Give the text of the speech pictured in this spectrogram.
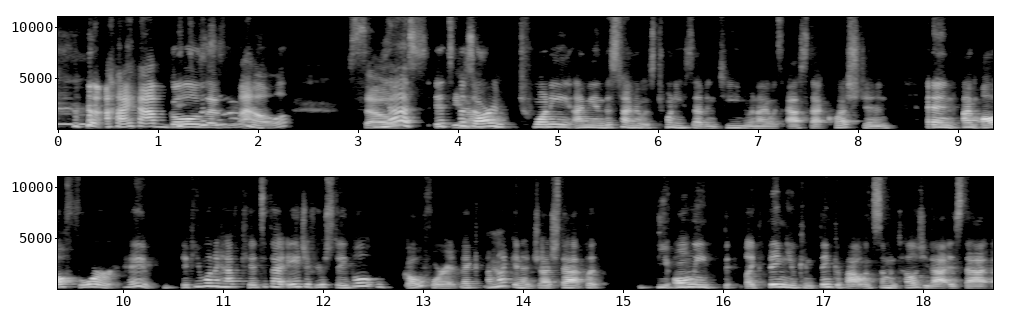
I have goals as well So yes, it's yeah. bizarre in 20. I mean, this time it was 2017 when I was asked that question. And I'm all for, hey, if you want to have kids at that age, if you're stable, go for it. Like, yeah. I'm not going to judge that. But the only th- like thing you can think about when someone tells you that is that,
